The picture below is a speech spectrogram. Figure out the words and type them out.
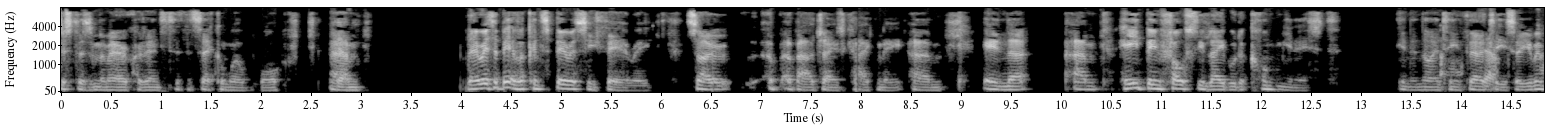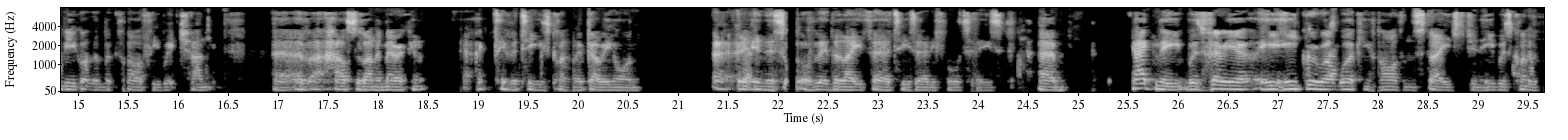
just as America had entered the Second World War. Um, There is a bit of a conspiracy theory. So about James Cagney, um, in that um, he'd been falsely labelled a communist in the 1930s. So you remember you got the McCarthy witch hunt, uh, of a House of Un-American activities kind of going on uh, Yeah. in the sort of the late 30s, early 40s. Um, Cagney was very, uh, he, he grew up working hard on stage and he was kind of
